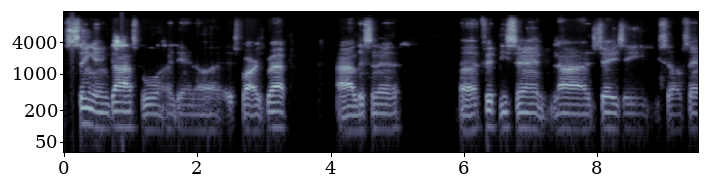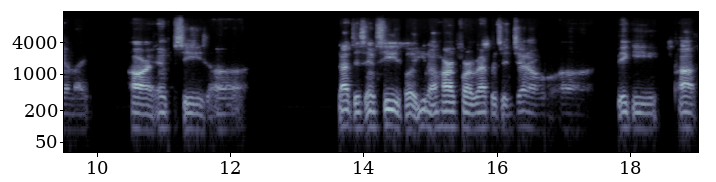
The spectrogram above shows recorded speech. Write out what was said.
singing gospel, and then uh as far as rap, I listen to uh 50 Cent, Nas, Jay Z, you see what I'm saying? Like hard MCs, uh, not just MCs, but you know, hardcore rappers in general. Uh, Biggie, Pop,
